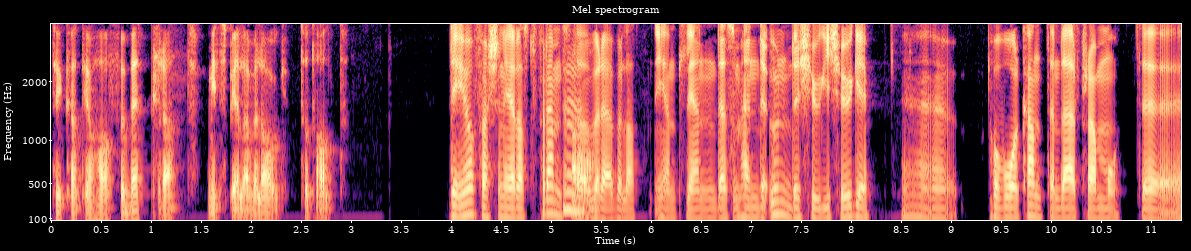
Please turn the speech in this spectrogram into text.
tycker att jag har förbättrat mitt spel överlag totalt. Det jag fascineras främst Mm. över är väl att egentligen det som hände under 2020 eh, på vårkanten där fram mot, eh,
